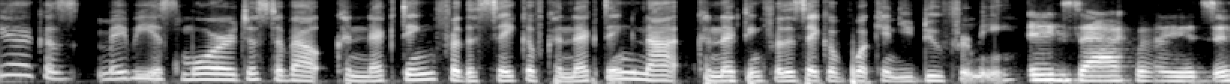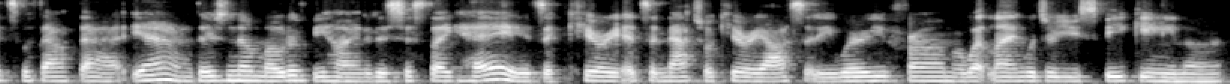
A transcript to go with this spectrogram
Yeah, because maybe it's more just about connecting for the sake of connecting, not connecting for the sake of what can you do for me. Exactly. It's it's without that. Yeah, there's no motive behind it. It's just like, hey, it's a curi- it's a natural curiosity. Where are you from, or what language are you speaking, or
